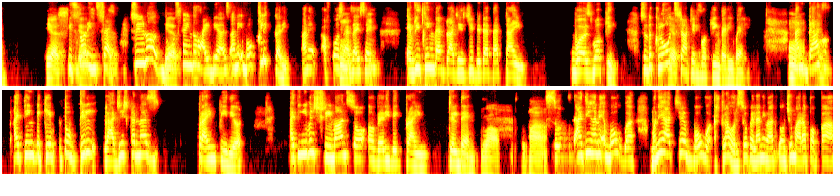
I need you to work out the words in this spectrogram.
yes it's not inside so you know those Yes. kind of ideas and it both click kari and of course Hmm. as i said everything that rajesh ji did at that time was working so the clothes Yes. started working very well hmm. and that i think became so till rajesh khanna's prime period i think even shriman saw a very big prime till then વાવ હા સો I think અને બહુ અ, મને યાદ છે બહુ આટલા વર્ષો પહેલાની વાત કહું છું મારા પપ્પા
